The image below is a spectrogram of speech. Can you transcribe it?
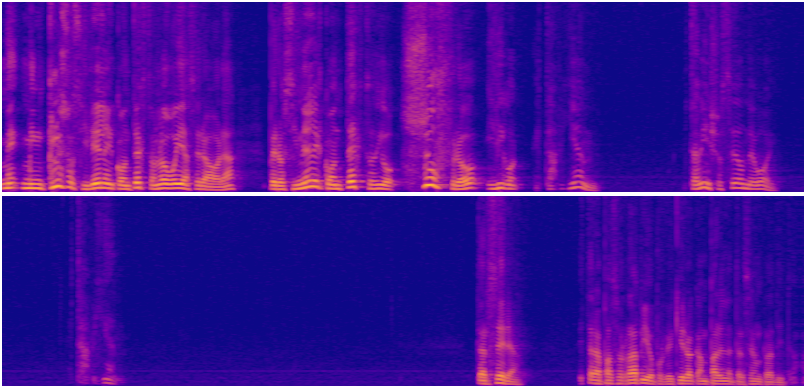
Me, incluso si leen el contexto, no lo voy a hacer ahora, pero si leen el contexto digo, sufro y digo, Está bien. Está bien, yo sé dónde voy. Está bien. Tercera. Esta la paso rápido porque quiero acampar en la tercera un ratito.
